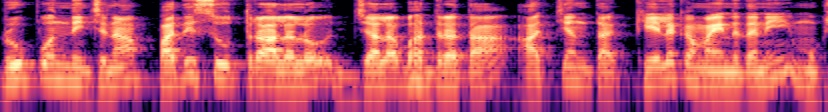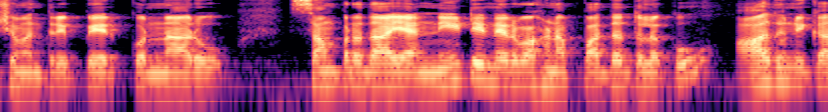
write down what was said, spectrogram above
రూపొందించిన పది సూత్రాలలో జలభద్రత అత్యంత కీలకమైనదని ముఖ్యమంత్రి పేర్కొన్నారు. సంప్రదాయ నీటి నిర్వహణ పద్ధతులకు ఆధునిక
